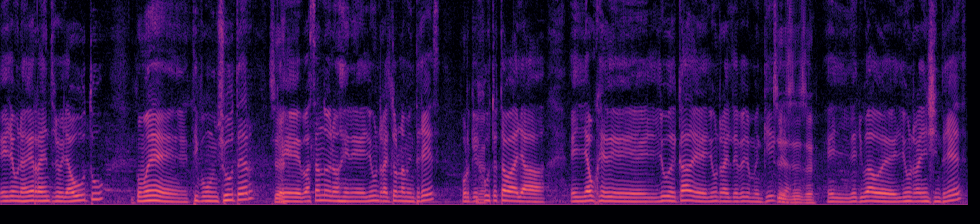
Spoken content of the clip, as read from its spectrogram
era una guerra dentro de la UTU, como es tipo un shooter, Sí. eh, basándonos en el Unreal Tournament 3, porque Bien. justo estaba la- el auge del UDK, del Unreal Development Kit, Sí, sí, sí. el derivado del Unreal Engine 3.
